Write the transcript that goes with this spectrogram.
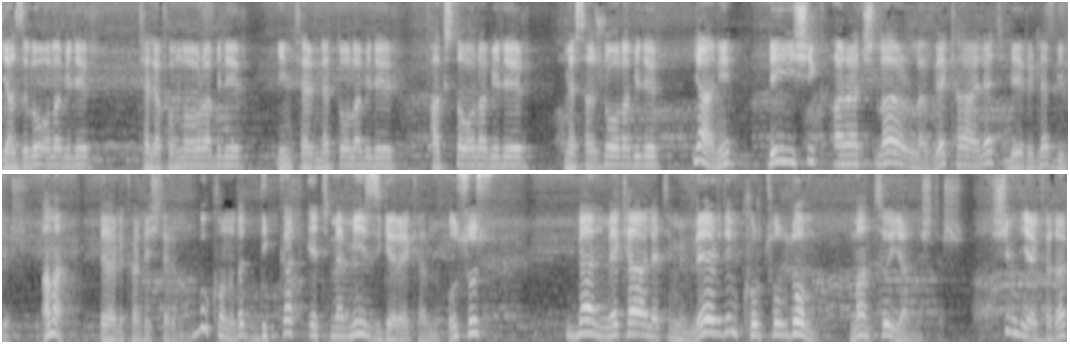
yazılı olabilir, telefonla olabilir, internette olabilir, faksla olabilir, mesajlı olabilir. Yani değişik araçlarla vekalet verilebilir. Ama değerli kardeşlerim bu konuda dikkat etmemiz gereken husus ben vekaletimi verdim kurtuldum mantığı yanlıştır. Şimdiye kadar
